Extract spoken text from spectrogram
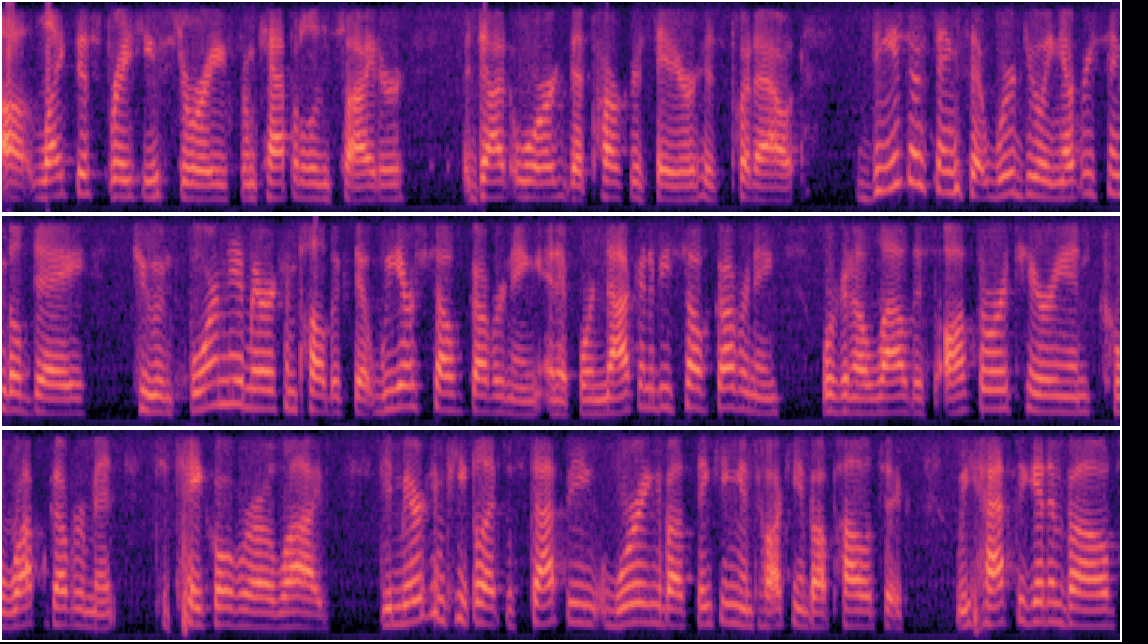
uh, like this breaking story from CapitalInsider.org that Parker Thayer has put out. These are things that we're doing every single day to inform the American public that we are self-governing, and if we're not going to be self-governing, we're going to allow this authoritarian, corrupt government to take over our lives. The American people have to stop being worrying about thinking and talking about politics. We have to get involved.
